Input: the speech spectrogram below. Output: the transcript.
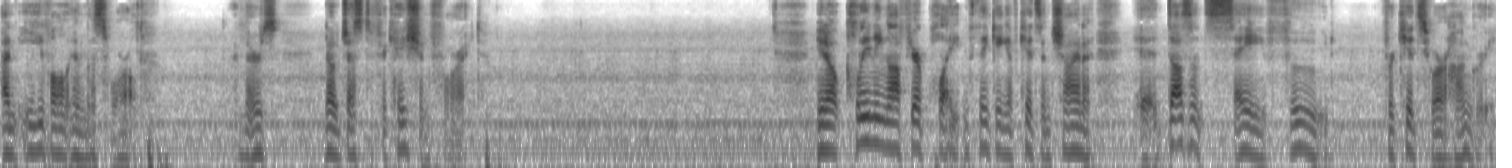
an evil in this world, and there's no justification for it. You know, cleaning off your plate and thinking of kids in China, it doesn't save food for kids who are hungry.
